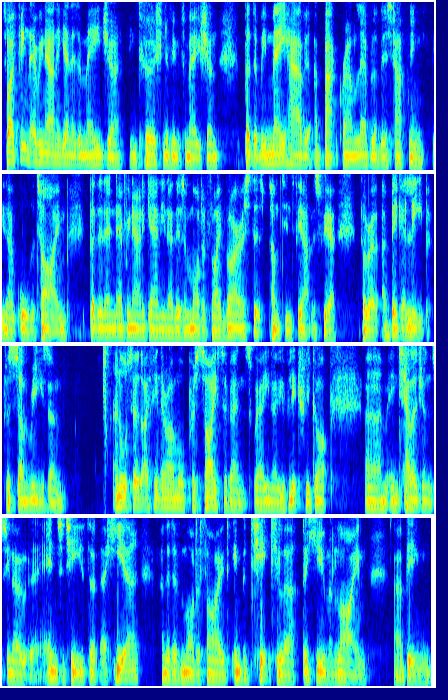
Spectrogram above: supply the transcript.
So I think that every now and again there's a major incursion of information, but that we may have a background level of this happening, you know, all the time. But then every now and again, you know, there's a modified virus that's pumped into the atmosphere for a, a bigger leap for some reason. And also that I think there are more precise events where, you know, you've literally got um, intelligence, you know, entities that are here and that have modified, in particular, the human line, uh, being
